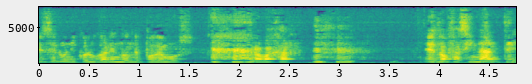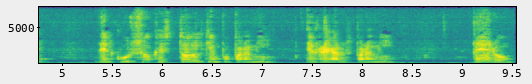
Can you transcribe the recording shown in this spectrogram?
Es el único lugar en donde podemos trabajar. Es lo fascinante del curso, que es todo el tiempo para mí, el regalo es para mí, pero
